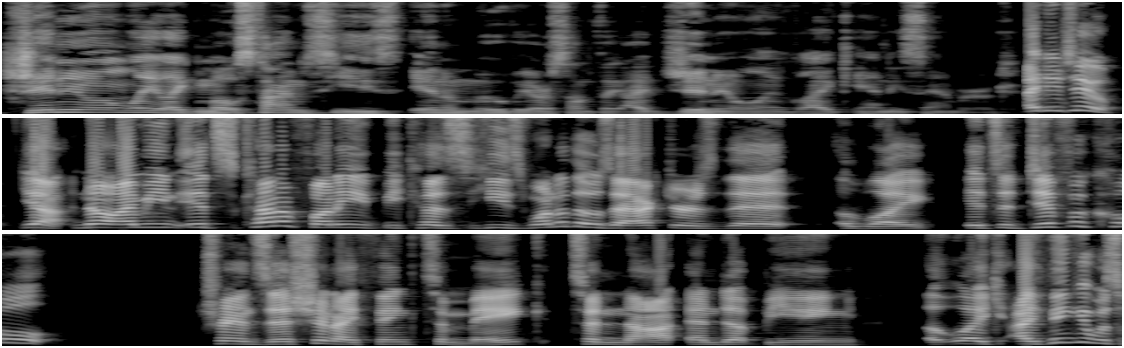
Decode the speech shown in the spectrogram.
genuinely like most times he's in a movie or something. I genuinely like Andy Samberg. I do too. Yeah, no, I mean it's kind of funny because he's one of those actors that like it's a difficult transition I think to make to not end up being uh, like I think it was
